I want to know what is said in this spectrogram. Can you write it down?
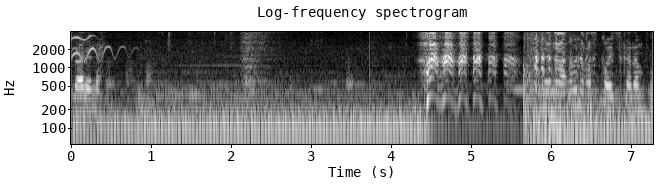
Bahala na. Magnanakaw, naka-sports car ang p***.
